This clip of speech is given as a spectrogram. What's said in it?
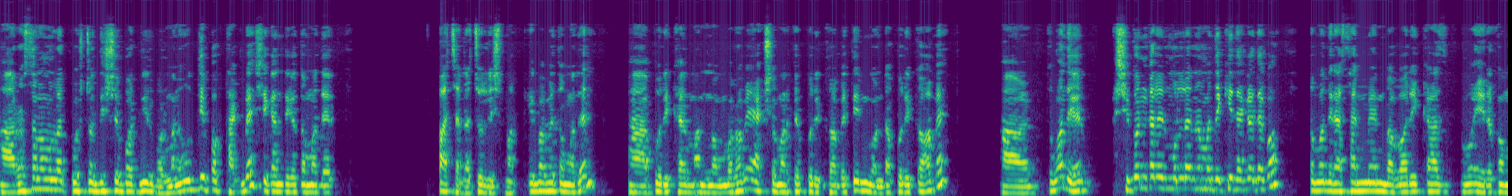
আর রচনামূলক প্রশ্ন দৃশ্যপট নির্ভর মানে উদ্দীপক থাকবে, সেখান থেকে তোমাদের পাঁচটা চল্লিশ মার্ক। এভাবে তোমাদের পরীক্ষার মান নম্বর হবে, একশো মার্কের পরীক্ষা হবে, তিন ঘণ্টা পরীক্ষা হবে। আর তোমাদের শিক্ষণকালের মূল্যায়নের মধ্যে কি থাকে দেখো? তোমাদের অ্যাসাইনমেন্ট ব্যবহারিক কাজ, এরকম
